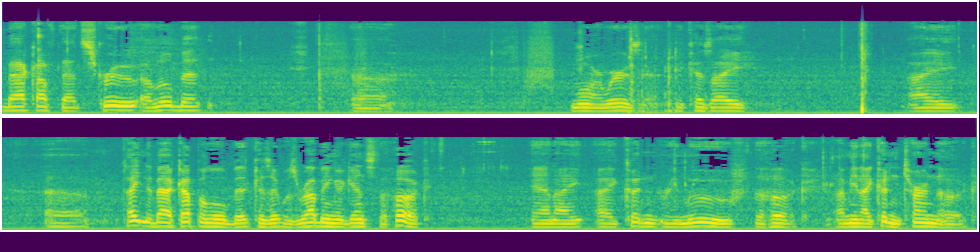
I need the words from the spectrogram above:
back off that screw a little bit uh, more where is that because I I uh, tightened it back up a little bit because it was rubbing against the hook and I I couldn't remove the hook I mean I couldn't turn the hook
